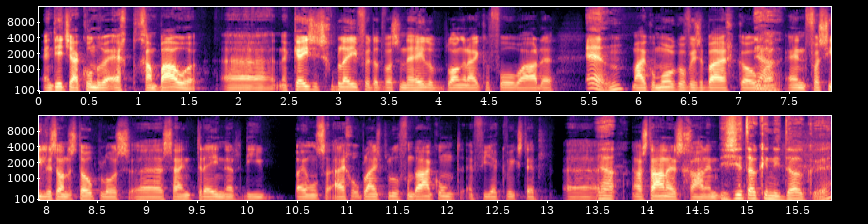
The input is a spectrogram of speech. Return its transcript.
En dit jaar konden we echt gaan bouwen. Eh naar Kees is gebleven, dat was een hele belangrijke voorwaarde. En, Michael Morkov is erbij gekomen. Ja. En Vasilis Anastopoulos, eh zijn trainer, die bij onze eigen opleidingsploeg vandaan komt. En via Quickstep eh Ja. naar Astana is gegaan. En, die zit ook in die docu, hè?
